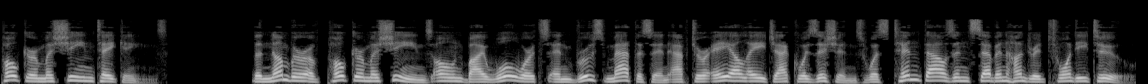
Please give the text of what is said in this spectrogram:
poker machine takings. The number of poker machines owned by Woolworths and Bruce Mathieson after ALH acquisitions was 10,722.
